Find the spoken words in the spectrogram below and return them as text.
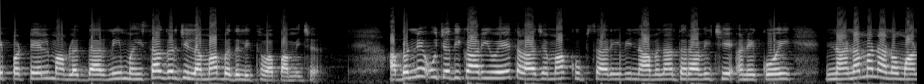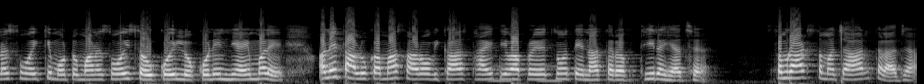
એ પટેલ મામલતદારની મહીસાગર જિલ્લામાં બદલી થવા પામી છે. આ બંને ઉચ્ચ અધિકારીઓએ તળાજામાં ખૂબ સારી એવી નામના ધરાવી છે અને કોઈ નાનામાં નાનો માણસ હોય કે મોટો માણસ હોય, સૌ કોઈ લોકોને ન્યાય મળે અને તાલુકામાં સારો વિકાસ થાય તેવા પ્રયત્નો તેના તરફથી રહ્યા છે. સમ્રાટ સમાચાર તળાજા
